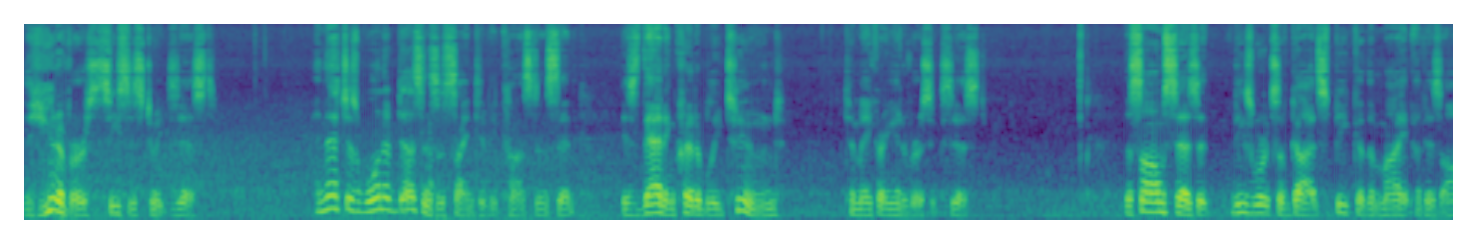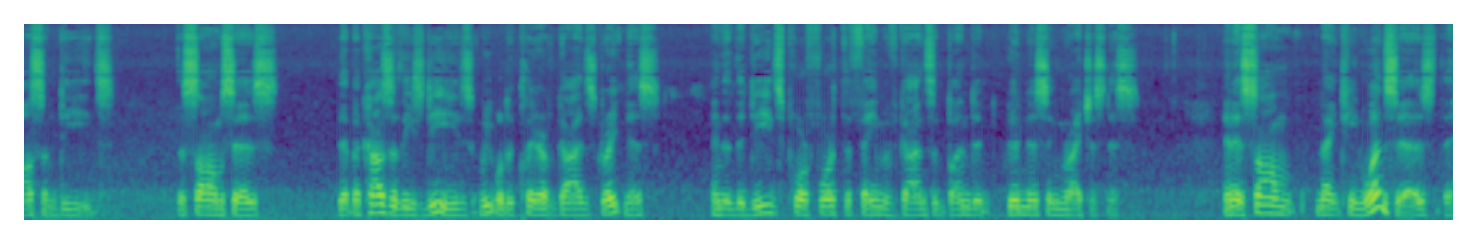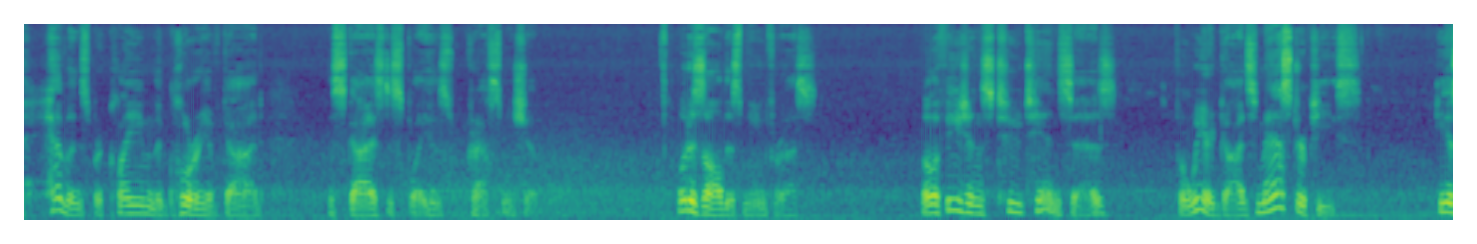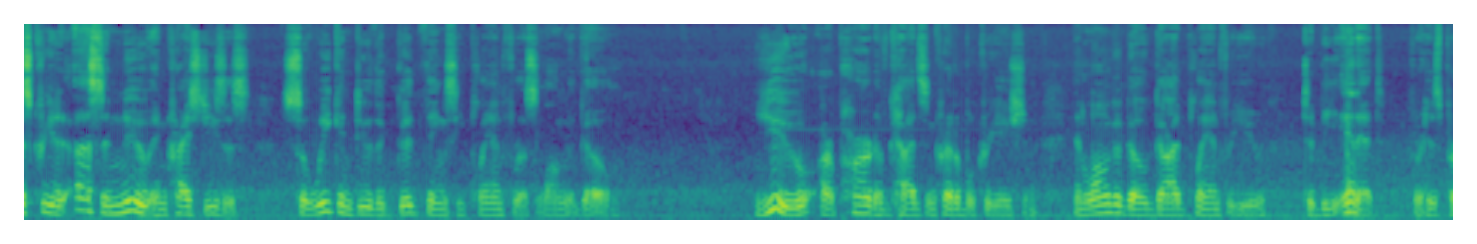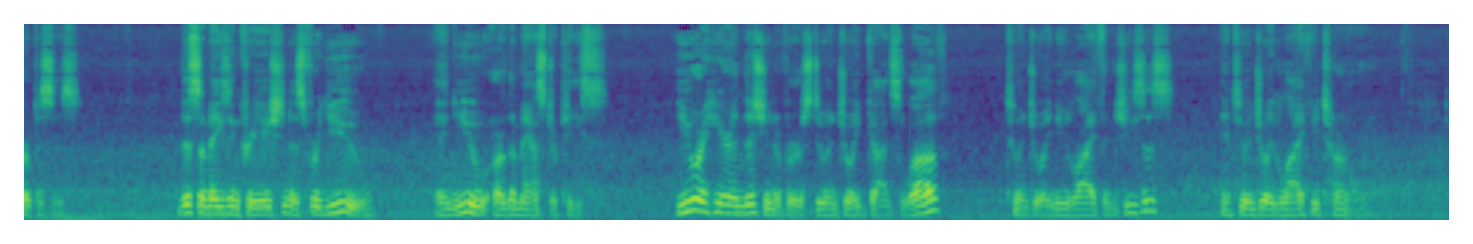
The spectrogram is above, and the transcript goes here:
the universe ceases to exist. And that's just one of dozens of scientific constants that is that incredibly tuned to make our universe exist. The psalm says that these works of God speak of the might of his awesome deeds. The psalm says that because of these deeds, we will declare of God's greatness, and that the deeds pour forth the fame of God's abundant goodness and righteousness. And as Psalm 19:1 says, the heavens proclaim the glory of God, the skies display his craftsmanship. What does all this mean for us? Well, Ephesians 2:10 says, for we are God's masterpiece. He has created us anew in Christ Jesus so we can do the good things He planned for us long ago. You are part of God's incredible creation, and long ago God planned for you to be in it for His purposes. This amazing creation is for you, and you are the masterpiece. You are here in this universe to enjoy God's love, to enjoy new life in Jesus, and to enjoy life eternal.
